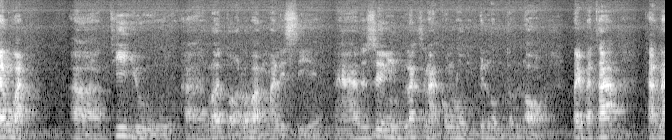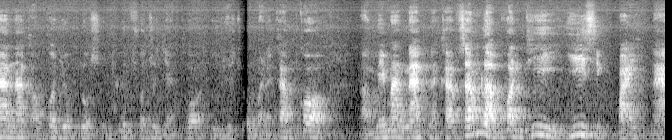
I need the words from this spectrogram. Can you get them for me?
จังหวัดที่อยู่รอยต่อระหว่างมาเลเซียนะฮะซึ่งลักษณะของลมเป็นลมตะวันออกไปปะทะทางด้านหน้าเขาก็ยกตัวสูงขึ้นฝนส่วนใหญ่ก็อยู่ในช่วงวันและค่ำก็ไม่มากนักนะครับสำหรับวันที่ 20 ไปนะ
